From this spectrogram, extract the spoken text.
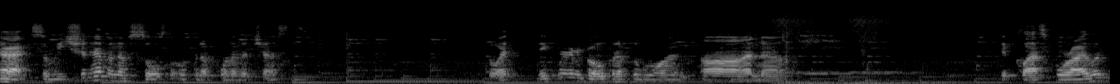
Alright, so we should have enough souls to open up one of the chests. So I think we're gonna go open up the one on uh, the class 4 island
